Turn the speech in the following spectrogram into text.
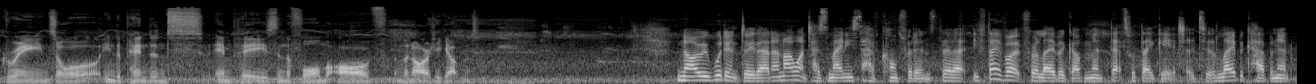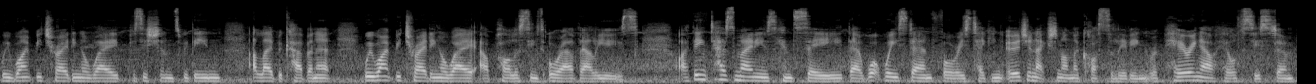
Greens or independent MPs in the form of a minority government? No, we wouldn't do that. And I want Tasmanians to have confidence that if they vote for a Labor government, that's what they get. It's a Labor cabinet. We won't be trading away positions within a Labor cabinet. We won't be trading away our policies or our values. I think Tasmanians can see that what we stand for is taking urgent action on the cost of living, repairing our health system,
